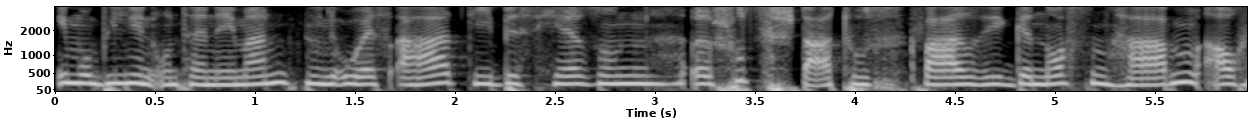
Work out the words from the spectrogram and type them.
Immobilienunternehmern in den USA, die bisher so einen äh, Schutzstatus quasi genossen haben. Auch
